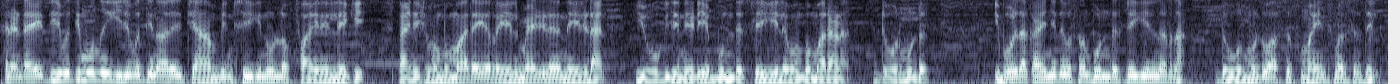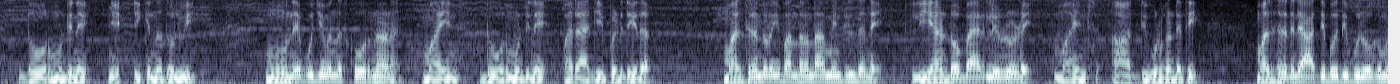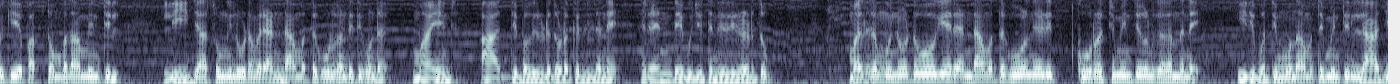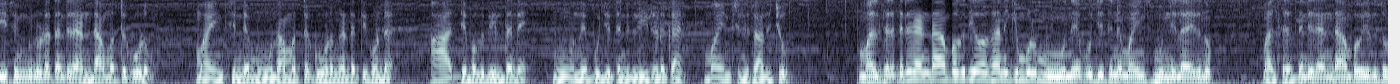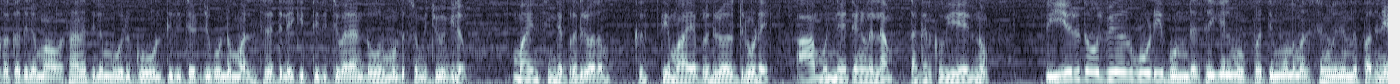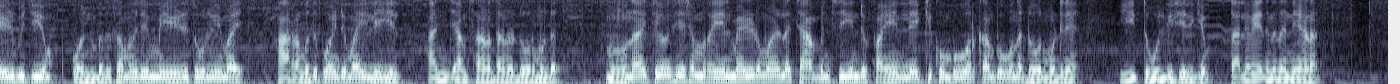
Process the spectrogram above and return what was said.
രണ്ടായിരത്തി ഇരുപത്തി മൂന്ന് ഇരുപത്തിനാല് ചാമ്പ്യൻസ് ലീഗിനുള്ള ഫൈനലിലേക്ക് സ്പാനിഷ് വമ്പന്മാരായ റയൽ മാഡ്രിഡിനെ നേരിടാൻ യോഗ്യത നേടിയ ബുണ്ടസ് ലീഗിലെ വമ്പന്മാരാണ് ഡോർമുണ്ട്. ഇപ്പോഴത്തെ കഴിഞ്ഞ ദിവസം ബുണ്ടസ് ലീഗിൽ നടന്ന ഡോർമുണ്ട് വാസസ് മൈൻസ് മത്സരത്തിൽ ഡോർമുണ്ടിനെ ഞെട്ടിക്കുന്ന തോൽവി. മൂന്ന് പൂജ്യം എന്ന സ്കോറിനാണ് മൈൻസ് ഡോർമുണ്ടിനെ പരാജയപ്പെടുത്തിയത്. മത്സരം തുടങ്ങി പന്ത്രണ്ടാം മിനിറ്റിൽ തന്നെ ലിയാൻഡോ ബാരലിലൂടെ മൈൻസ് ആദ്യ ഗോൾ കണ്ടെത്തി. മത്സരത്തിന്റെ ആദ്യ പകുതി പുരോഗമിക്കുക പത്തൊമ്പതാം മിനിറ്റിൽ ലീജ സുങ്ങിലൂടെ രണ്ടാമത്തെ ഗോൾ കണ്ടെത്തിക്കൊണ്ട് മൈൻസ് ആദ്യ പകുതിയുടെ തുടക്കത്തിൽ തന്നെ രണ്ടേ പൂജ്യത്തിന്റെ ലീഡെടുത്തു മത്സരം മുന്നോട്ട് പോവുകയെ രണ്ടാമത്തെ ഗോൾ നേടി കുറച്ച് മിനിറ്റുകൾക്കകം തന്നെ ഇരുപത്തിമൂന്നാമത്തെ മിനിറ്റിൽ ലാജി സിംഗിലൂടെ തന്റെ രണ്ടാമത്തെ ഗോളും മൈൻസിന്റെ മൂന്നാമത്തെ ഗോളും കണ്ടെത്തിക്കൊണ്ട് ആദ്യ പകുതിയിൽ തന്നെ മൂന്ന് പൂജ്യത്തിന്റെ ലീഡെടുക്കാൻ മൈൻസിന് സാധിച്ചു. മത്സരത്തിന്റെ രണ്ടാം പകുതി അവസാനിക്കുമ്പോൾ മൂന്ന് പൂജ്യത്തിന് മൈൻസ് മുന്നിലായിരുന്നു. മത്സരത്തിന്റെ രണ്ടാം പകുതിയുടെ തുടക്കത്തിലും അവസാനത്തിലും ഒരു ഗോൾ തിരിച്ചടിച്ചുകൊണ്ട് മത്സരത്തിലേക്ക് തിരിച്ചു വരാൻ ഡോർമുണ്ട് ശ്രമിച്ചുവെങ്കിലും മൈൻസിന്റെ പ്രതിരോധം കൃത്യമായ പ്രതിരോധത്തിലൂടെ ആ മുന്നേറ്റങ്ങളെല്ലാം തകർക്കുകയായിരുന്നു. ഈ ഒരു തോൽവിയോട് കൂടി ബുണ്ടസ്ലീഗയിൽ മുപ്പത്തിമൂന്ന് മത്സരങ്ങളിൽ നിന്ന് പതിനേഴ് വിജയവും ഒൻപത് സമനിലയും ഏഴ് തോൽവിയുമായി അറുപത് പോയിന്റുമായി ലീഗിൽ അഞ്ചാം സ്ഥാനത്താണ് ഡോർമുണ്ട് മൂന്നാഴ്ചകൾക്ക് ശേഷം റയൽ മേഡിയുമായുള്ള ചാമ്പ്യൻസ് ലീഗിന്റെ ഫൈനലിലേക്ക് കൊമ്പുകോർക്കാൻ പോകുന്ന ഡോർമുണ്ടിന് ഈ തോൽവി ശരിക്കും തലവേദന തന്നെയാണ്.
